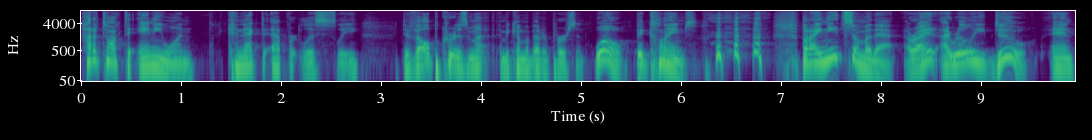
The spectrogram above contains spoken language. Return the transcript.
How to talk to anyone, connect effortlessly, develop charisma, and become a better person. Whoa, big claims. but I need some of that, all right? I really do. And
